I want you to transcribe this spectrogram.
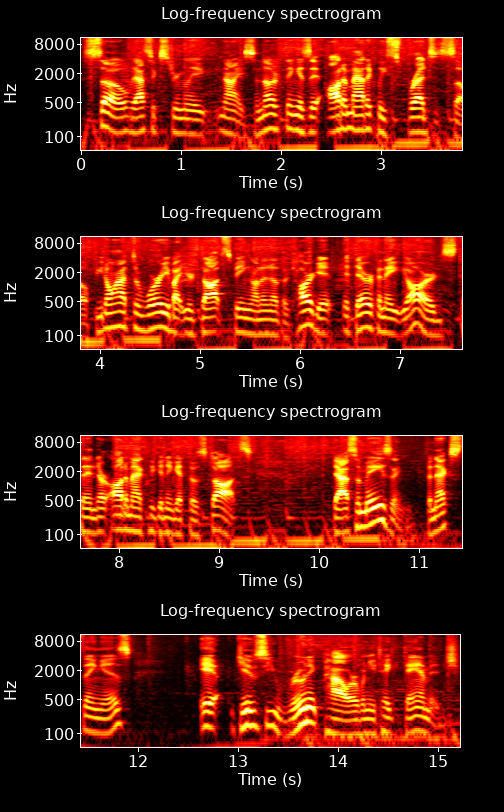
So that's extremely nice. Another thing is it automatically spreads itself. You don't have to worry about your dots being on another target. If they're within 8 yards, then they're automatically going to get those dots. That's amazing. The next thing is it gives you runic power when you take damage.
